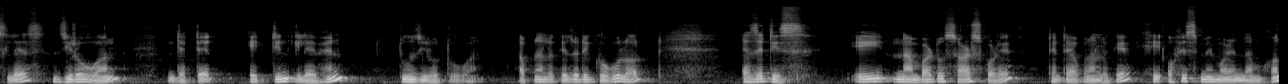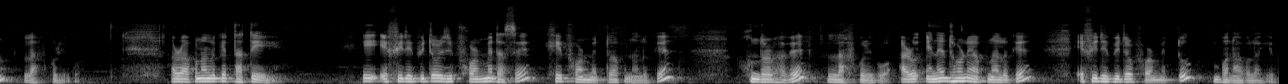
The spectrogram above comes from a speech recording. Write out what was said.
slash zero' one dated eighteen eleven two zero' two one আপোনালোকে যদি গুগলত এজ ইট ইজ এই নাম্বাৰটো ছাৰ্চ কৰে, তেন্তে আপোনালোকে সেই অফিচ মেম'ৰেণ্ডামখন লাভ কৰিব। আৰু আপোনালোকে তাতেই এই এফিডেভিটৰ যি ফৰ্মেট আছে, সেই ফৰ্মেটটো আপোনালোকে সুন্দৰভাৱে লাভ কৰিব আৰু এনেধৰণে আপোনালোকে এফিডেভিটৰ ফৰ্মেটটো বনাব লাগিব।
